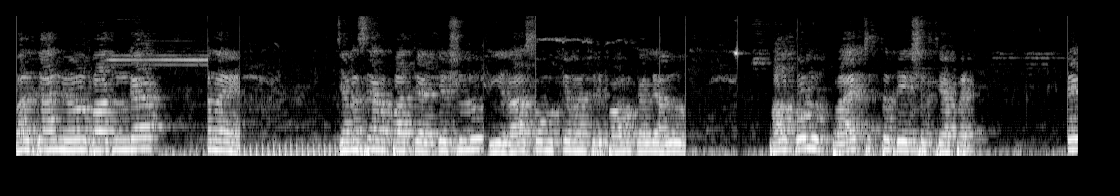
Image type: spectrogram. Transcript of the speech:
మరి దాని భాగంగా జనసేన పార్టీ అధ్యక్షులు ఈ రాష్ట్ర ముఖ్యమంత్రి పవన్ కళ్యాణ్ పదకొండు ప్రాయచిత్త దీక్ష చేపట్టి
